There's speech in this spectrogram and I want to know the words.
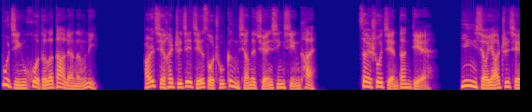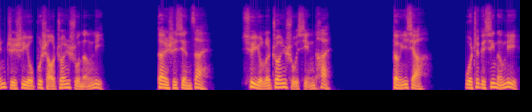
不仅获得了大量能力，而且还直接解锁出更强的全新形态。再说简单点，应小牙之前只是有不少专属能力，但是现在却有了专属形态。等一下，我这个新能力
